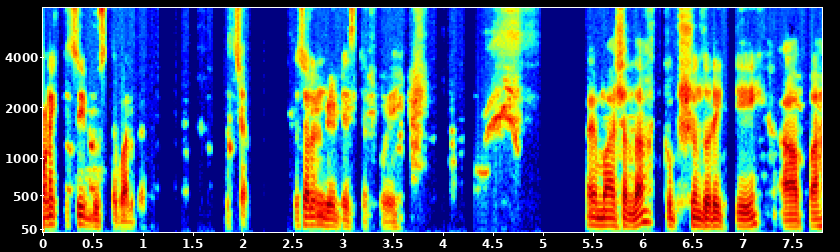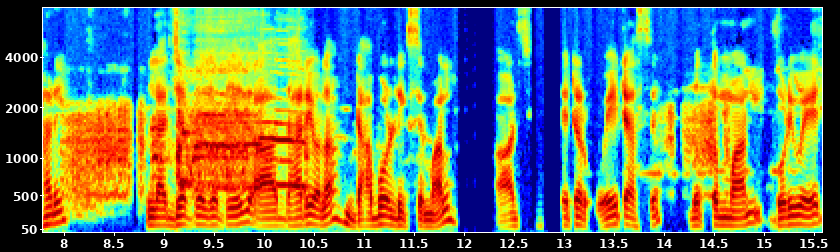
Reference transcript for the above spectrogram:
অনেক কিছুই বুঝতে পারবেন। আচ্ছা চলেন ভিডিওটা স্টার্ট করি। মাশাল্লাহ খুব সুন্দর একটি পাহাড়ি, লাজ্জা প্রজাতির ধারিওয়ালা ডাবল ডিক্সের মাল। আর এটার ওয়েট আছে, বর্তমান বডি ওয়েট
